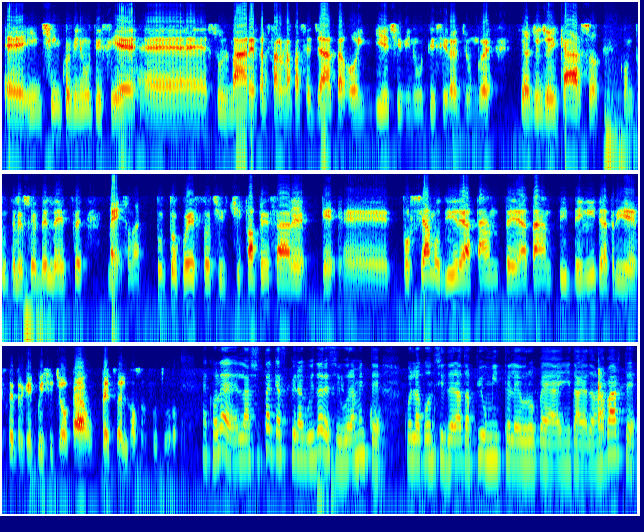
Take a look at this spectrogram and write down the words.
eh, in 5 minuti si è eh, sul mare per fare una passeggiata o in 10 minuti si raggiunge, si raggiunge il Carso con tutte le sue bellezze, beh insomma tutto questo ci, ci fa pensare che eh, possiamo dire a tante e a tanti venite a Trieste perché qui si gioca un pezzo del vostro futuro. Ecco, lei la città che aspira a guidare è sicuramente quella considerata più mitteleuropea in Italia, da una parte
